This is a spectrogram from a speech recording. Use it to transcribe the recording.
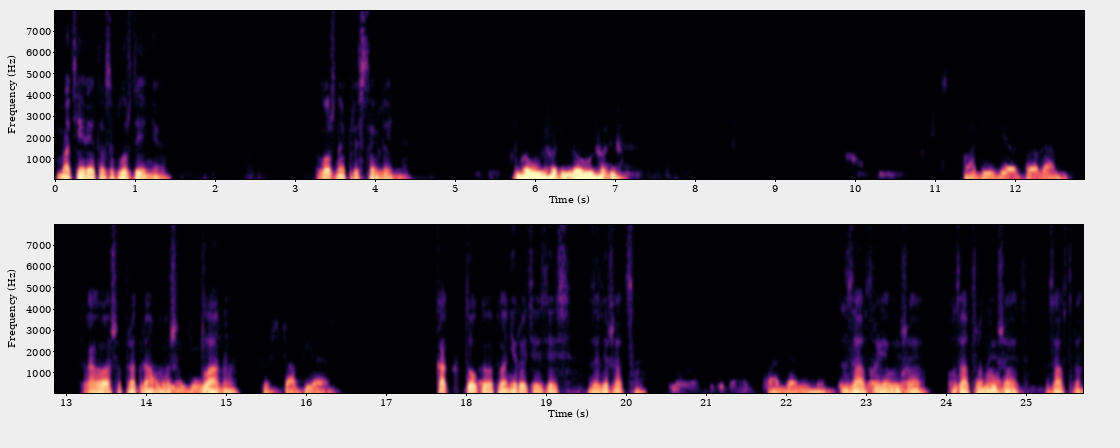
Материя — это заблуждение, ложное представление. Какова ваша программа, ваши планы? Как долго вы планируете здесь задержаться? Завтра я уезжаю. Завтра он уезжает. Завтра?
